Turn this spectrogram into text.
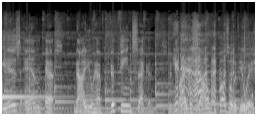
is an S. Now you have 15 seconds to try to solve the puzzle if you wish.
